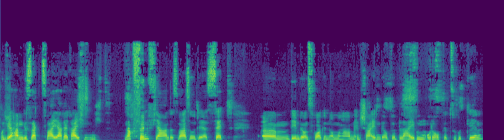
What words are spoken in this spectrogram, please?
und wir haben gesagt, zwei Jahre reichen nicht. Nach fünf Jahren, das war so der Set, ähm, den wir uns vorgenommen haben, entscheiden wir, ob wir bleiben oder ob wir zurückgehen.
